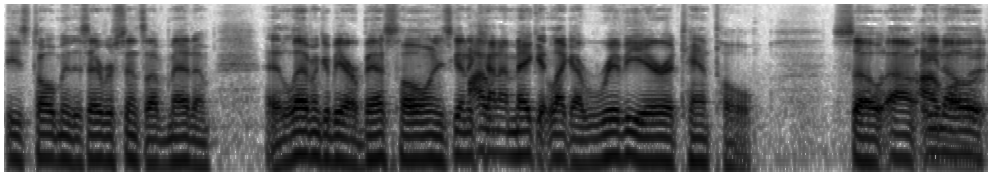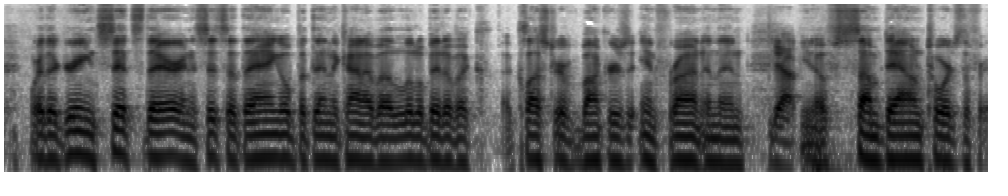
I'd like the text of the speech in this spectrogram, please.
he's told me this ever since I've met him. Eleven could be our best hole, and he's going to kind of make it like a Riviera tenth hole. So um, you know it. where the green sits there and it sits at the angle, but then kind of a little bit of a, a cluster of bunkers in front, and then Yeah. you know some down towards the. fr-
